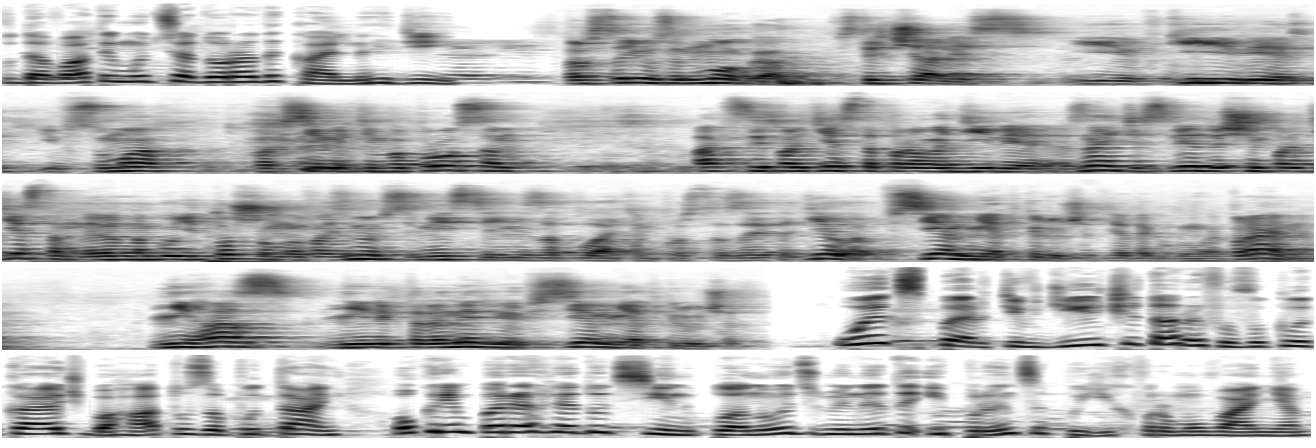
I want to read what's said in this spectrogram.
вдаватимуться до радикальних дій. Профсоюзы много встречались и в Киеве, и в Сумах по всем этим вопросам. Акции протеста проводили. Знаете, следующим протестом, наверное, будет то, что мы возьмем все вместе и не заплатим просто за это дело. Всем не отключат, я так думаю, правильно? Ни газ, ни электроэнергию всем не отключат. У експертів діючі тарифи викликають багато запитань. Окрім перегляду цін, планують змінити і принципи їх формування.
